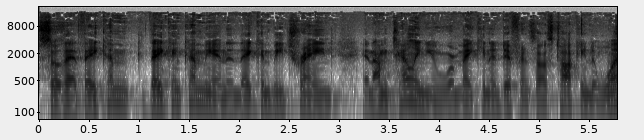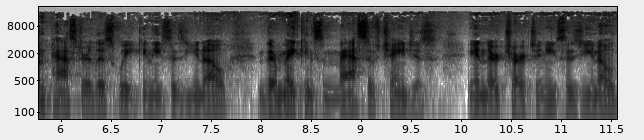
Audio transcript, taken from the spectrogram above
so that they can, they can come in and they can be trained. And I'm telling you, we're making a difference. I was talking to one pastor this week, and he says, You know, they're making some massive changes in their church. And he says, You know,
